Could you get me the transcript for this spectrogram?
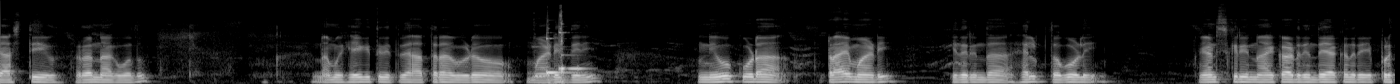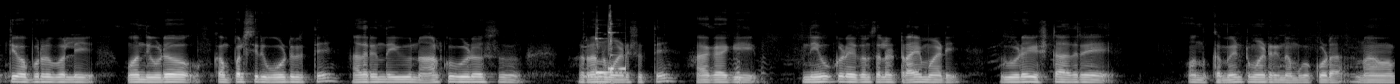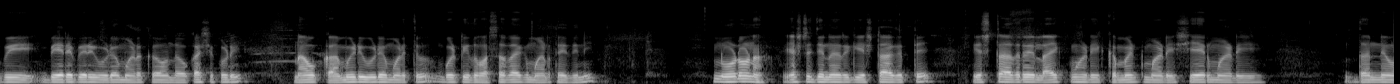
ಜಾಸ್ತಿ ರನ್ ಆಗ್ಬೋದು. ನಮಗೆ ಹೇಗೆ ತಿಳಿತದೆ ಆ ಥರ ವಿಡಿಯೋ ಮಾಡಿದ್ದೀನಿ. ನೀವು ಕೂಡ ಟ್ರೈ ಮಾಡಿ, ಇದರಿಂದ ಹೆಲ್ಪ್ ತಗೊಳ್ಳಿ. ಎಂಡ್ ಸ್ಕ್ರೀನ್ ಐ ಕಾರ್ಡ್ದಿಂದ ಯಾಕಂದರೆ ಪ್ರತಿಯೊಬ್ಬರ ಬಳಿ ಒಂದು ವಿಡಿಯೋ ಕಂಪಲ್ಸರಿ ಓಡಿರುತ್ತೆ. ಅದರಿಂದ ಇವು ನಾಲ್ಕು ವೀಡಿಯೋಸ್ ರನ್ ಮಾಡಿಸುತ್ತೆ. ಹಾಗಾಗಿ ನೀವು ಕೂಡ ಇದೊಂದು ಸಲ ಟ್ರೈ ಮಾಡಿ. ವಿಡಿಯೋ ಇಷ್ಟ ಆದರೆ ಒಂದು ಕಮೆಂಟ್ ಮಾಡಿರಿ ನಮಗೂ ಕೂಡ. ನಾವು ಬಿ ಬೇರೆ ಬೇರೆ ವಿಡಿಯೋ ಮಾಡೋಕ್ಕೆ ಒಂದು ಅವಕಾಶ ಕೊಡಿ. ನಾವು ಕಾಮಿಡಿ ವಿಡಿಯೋ ಮಾಡ್ತೀವಿ ಬಟ್ ಇದು ಹೊಸದಾಗಿ ಮಾಡ್ತಾಯಿದ್ದೀನಿ ನೋಡೋಣ ಎಷ್ಟು ಜನರಿಗೆ ಇಷ್ಟ ಆಗುತ್ತೆ. ಇಷ್ಟ ಆದರೆ ಲೈಕ್ ಮಾಡಿ ಕಮೆಂಟ್ ಮಾಡಿ ಶೇರ್ ಮಾಡಿ. ಧನ್ಯವಾದ.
